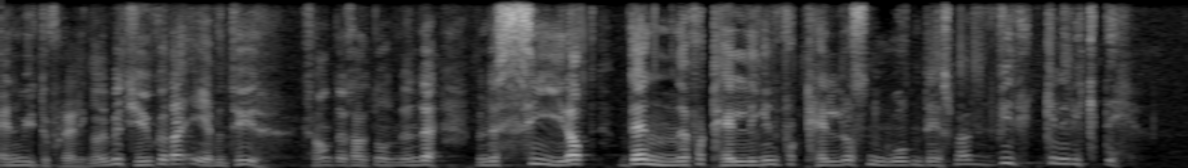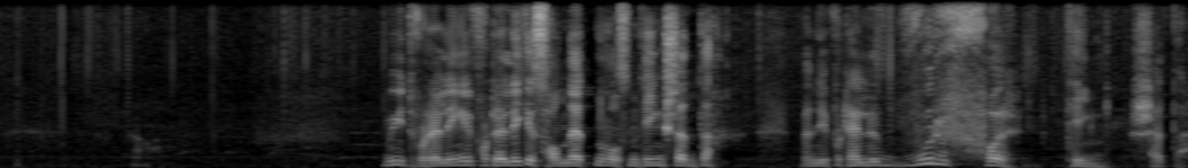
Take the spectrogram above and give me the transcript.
en mytefortelling. Og Det betyr jo ikke at det er eventyr. Det er men, det, men det sier at denne fortellingen forteller oss noe om det som er virkelig viktig. Mytefortellinger forteller ikke sannheten om åssen ting skjedde, men de forteller hvorfor ting skjedde.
